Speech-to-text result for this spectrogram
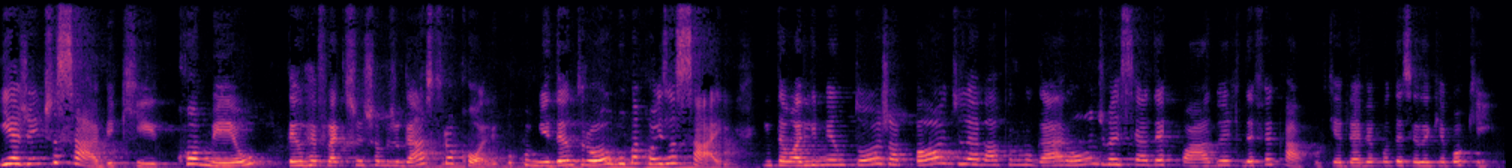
E a gente sabe que comeu, tem o reflexo que a gente chama de gastrocólico. Comida entrou, alguma coisa sai. Então, alimentou, já pode levar para um lugar onde vai ser adequado ele defecar, porque deve acontecer daqui a pouquinho.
